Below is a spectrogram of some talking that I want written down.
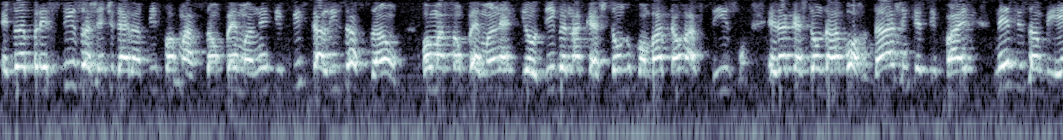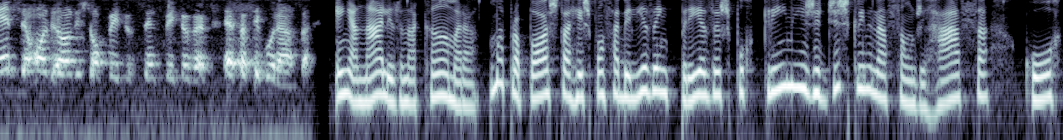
Então, é preciso a gente garantir formação permanente e fiscalização. Formação permanente, eu digo, é na questão do combate ao racismo, é na questão da abordagem que se faz nesses ambientes onde, onde estão feitas, sendo feitas essa segurança. Em análise na Câmara, uma proposta responsabiliza empresas por crimes de discriminação de raça, cor,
